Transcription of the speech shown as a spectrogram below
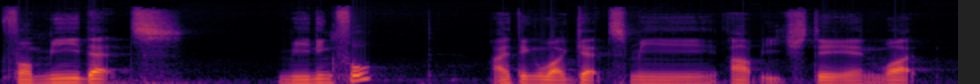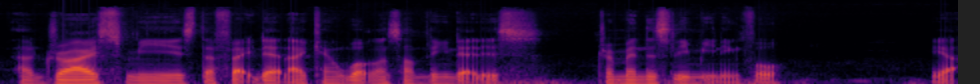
for me, that's meaningful. I think what gets me up each day and what uh, drives me is the fact that I can work on something that is tremendously meaningful. Yeah.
